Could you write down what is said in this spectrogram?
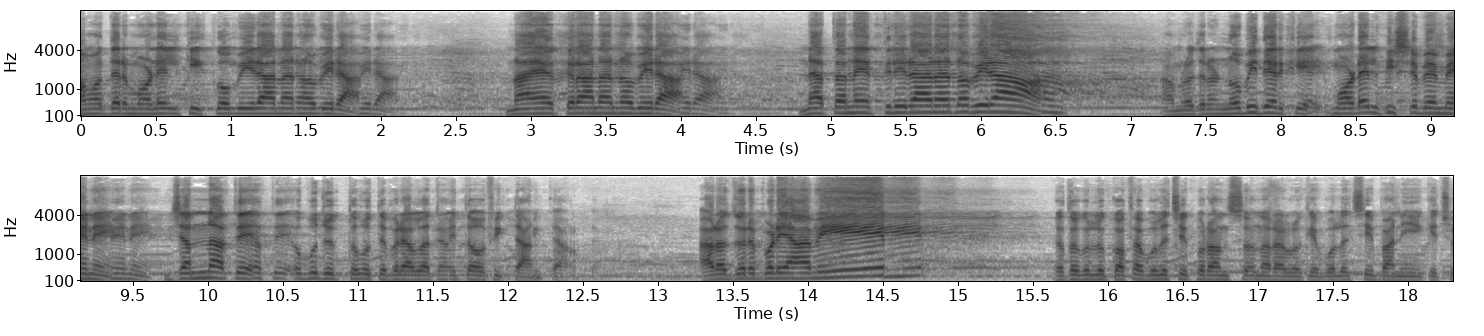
আমাদের মডেল কি কবিরা না নবীরা? নায়করা না নবীরা? নেতা নেত্রীরা না নবীরা? আমরা যেন নবীদেরকে মডেল হিসেবে মেনে জান্নাতে উপযুক্ত হতে পারে। আল্লাহ তুমি তৌফিক দান আরও জোরে পড়ে, আমিন। যতগুলো কথা বলেছি, কোরআন সোনার আলোকে বলেছি, বানিয়ে কিছু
